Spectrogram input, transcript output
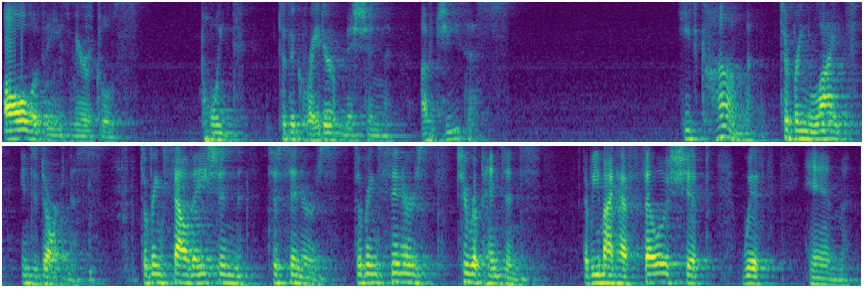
All of these miracles point to the greater mission of Jesus. He's come to bring light into darkness to bring salvation to sinners, to bring sinners to repentance, that we might have fellowship with Him.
